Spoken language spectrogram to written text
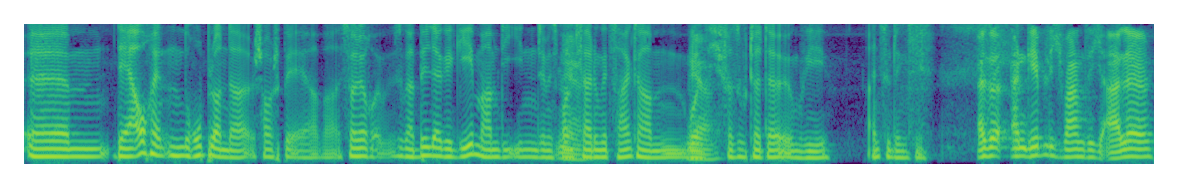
Ähm, der auch ein, ein rotblonder Schauspieler war. Es soll ja auch sogar Bilder gegeben haben, die ihn James Bond Kleidung gezeigt haben, wo er sich versucht hat, da irgendwie einzudingsen. Also angeblich waren sich alle,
